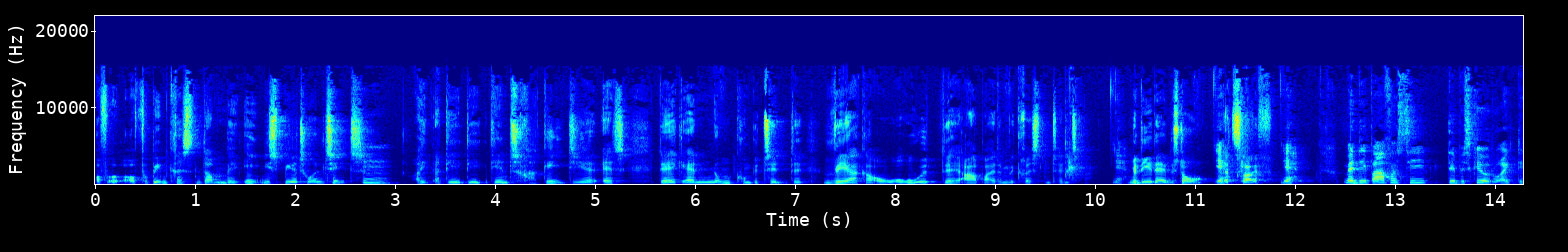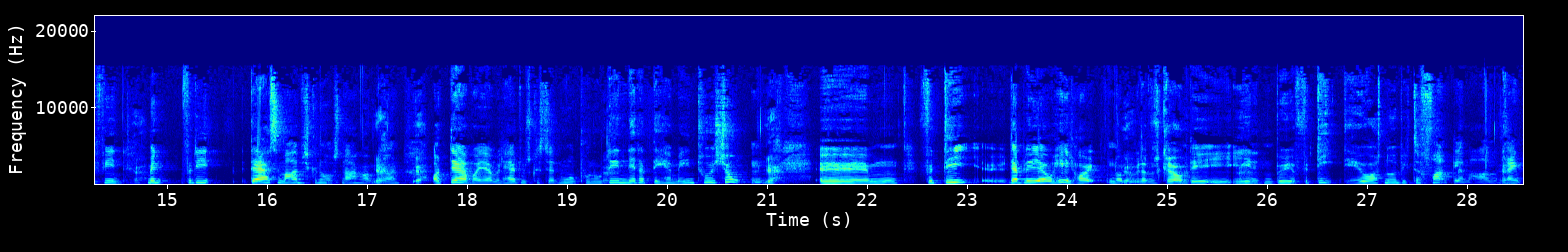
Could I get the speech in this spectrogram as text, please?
og, og forbinde kristendommen med egentlig spiritualitet. Mm. Og, og det, det, det er en tragedie, at der ikke er nogen kompetente værker overhovedet, der arbejder med kristen tantra. Ja. Men det er der, vi står. Ja. That's life. Ja, men det er bare for at sige, det beskriver du rigtig fint. Ja. Men fordi der er så meget, vi skal nå at snakke om, Ja, Jørgen. ja. Og der, hvor jeg vil have, at du skal sætte ord på nu, ja. det er netop det her med intuitionen. Ja. Øhm, fordi, øh, der blev jeg jo helt høj, når du, Ja. da du skrev om det i, i en af dine bøger, fordi det er jo også noget, Viktor Frankl er meget omkring.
